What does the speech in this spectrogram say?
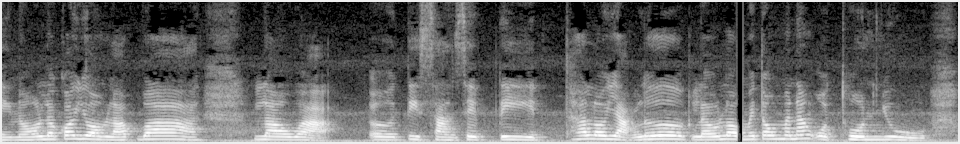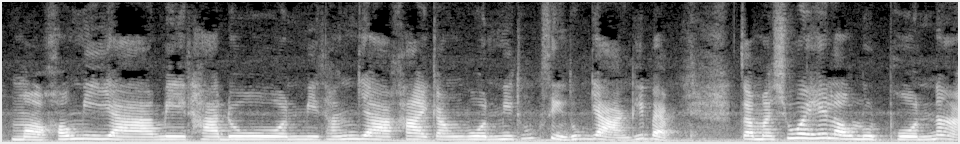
งเนาะแล้วก็ยอมรับว่าเราอะ เออติดสารเสพติด ถ้าเราอยากเลิกแล้วเราไม่ต้องมานั่งอดทนอยู่ หมอเขามียาเมทาโดน มีทั้งยาคลายกังวล มีทุกสิ่งทุกอย่างที่แบบจะมาช่วยให้เราหลุดพ้นน่ะ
